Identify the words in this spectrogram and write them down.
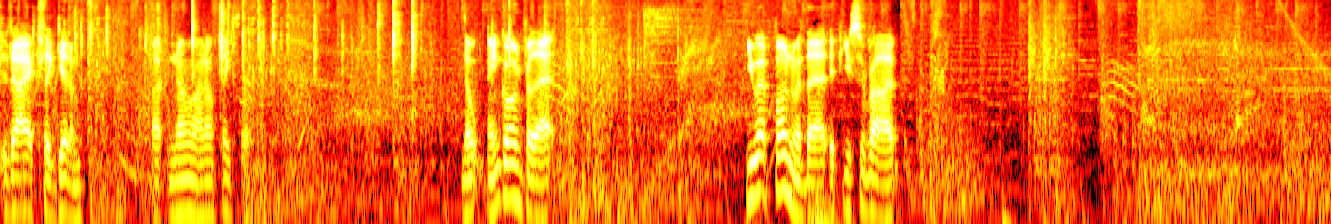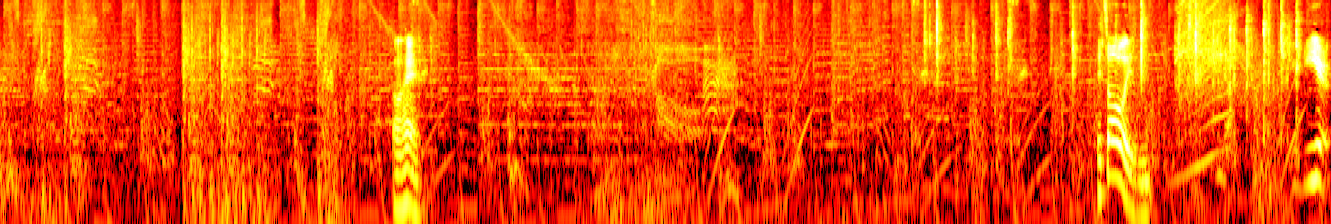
Did I actually get him? Uh, no, I don't think so. Nope, ain't going for that. You have fun with that if you survive. Oh hey. It's always you.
